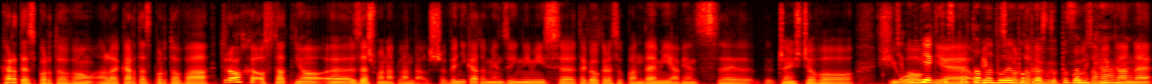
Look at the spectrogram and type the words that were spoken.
kartę sportową, ale karta sportowa trochę ostatnio zeszła na plan dalszy. Wynika to między innymi z tego okresu pandemii, a więc częściowo siłownie, obiekty sportowe obiekty były sportowe po prostu pozamykane. zamykane.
